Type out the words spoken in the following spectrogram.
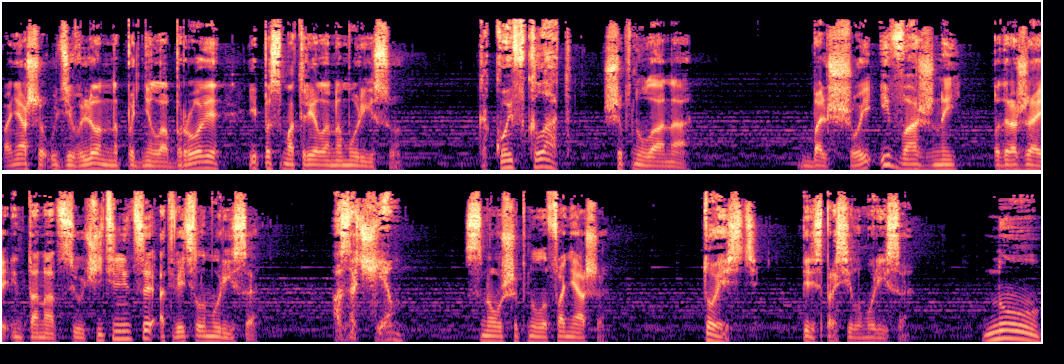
Фаняша удивленно подняла брови и посмотрела на Мурису. «Какой вклад?» – шепнула она. «Большой и важный», – подражая интонации учительницы, ответила Муриса. «А зачем?» – снова шепнула Фаняша. «То есть?» – переспросила Муриса. «Ну...»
